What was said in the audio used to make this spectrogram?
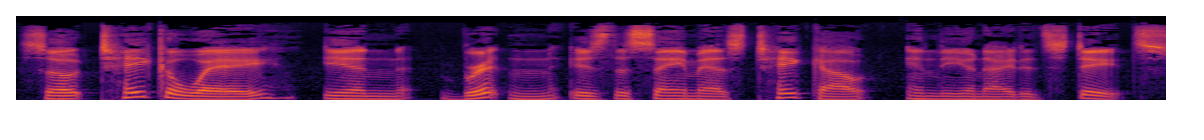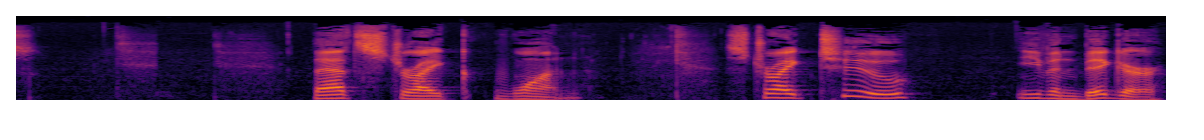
So, takeaway in Britain is the same as takeout in the United States. That's strike one. Strike two, even bigger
